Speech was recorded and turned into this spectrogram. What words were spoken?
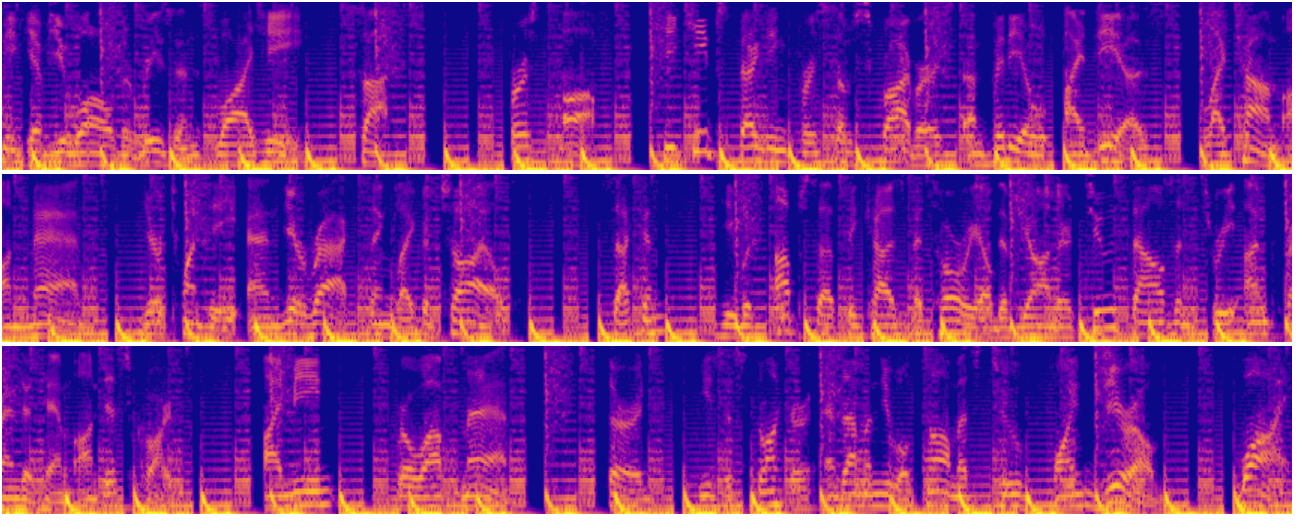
me give you all the reasons why he sucks. First off, he keeps begging for subscribers and video ideas, like come on man, you're 20 and you're acting like a child. Second, he was upset because Vittorio De Beyonder 2003 unfriended him on Discord. I mean, grow up man. Third, he's a stalker and Emmanuel Thomas 2.0. Why?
